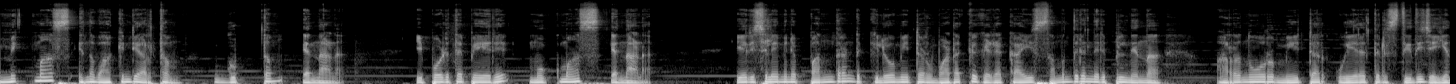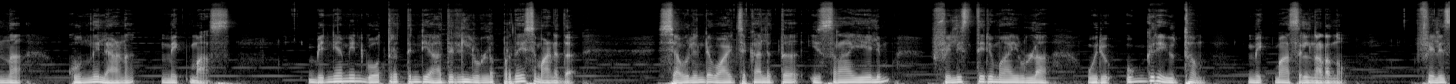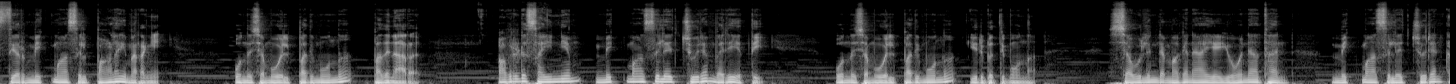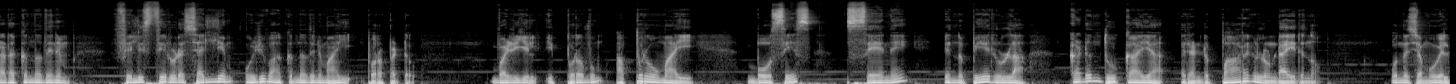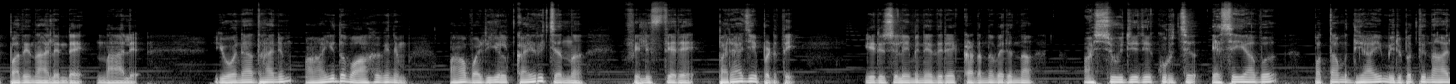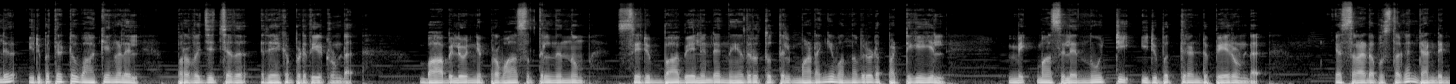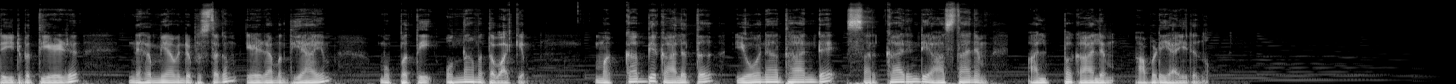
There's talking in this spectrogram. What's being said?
മിക്മാസ് എന്ന വാക്കിന്റെ അർത്ഥം ഗുപ്തം എന്നാണ്. ഇപ്പോഴത്തെ പേര് മുക്മാസ് എന്നാണ്. എരുസലേമിന് പന്ത്രണ്ട് കിലോമീറ്റർ വടക്ക് കിഴക്കായി സമുദ്രനിരപ്പിൽ നിന്ന് അറുന്നൂറ് മീറ്റർ ഉയരത്തിൽ സ്ഥിതി ചെയ്യുന്ന കുന്നിലാണ് മിക്മാസ്. ബെന്യാമിൻ ഗോത്രത്തിന്റെ അതിരിലുള്ള പ്രദേശമാണിത്. ശൗലിന്റെ വാഴ്ചക്കാലത്ത് ഇസ്രായേലും ഫിലിസ്തീനുമായുള്ള ഒരു ഉഗ്രയുദ്ധം മിക്മാസിൽ നടന്നു. ഫിലിസ്തീർ മിക്മാസിൽ പാളയമിറങ്ങി. ഒന്ന് ശമുവിൽ പതിമൂന്ന് പതിനാറ്. അവരുടെ സൈന്യം മിക്മാസിലെ ചുരം വരെ എത്തി. ഒന്ന് ശമുവിൽ പതിമൂന്ന് ഇരുപത്തിമൂന്ന്. ശൗലിന്റെ മകനായ യോനാഥാൻ മിക്മാസിലെ ചുരം കടക്കുന്നതിനും ഫിലിസ്തീരുടെ ശല്യം ഒഴിവാക്കുന്നതിനുമായി പുറപ്പെട്ടു. വഴിയിൽ ഇപ്പുറവും അപ്പുറവുമായി ബോസേസ് സേനെ എന്നു പേരുള്ള കടുംതൂക്കായ രണ്ട് പാറകളുണ്ടായിരുന്നു. ഒന്ന് ശമുവേൽ പതിനാലിന്റെ നാല്. യോനാഥാനും ആയുധവാഹകനും ആ വഴിയിൽ കയറി ചെന്ന് ഫിലിസ്തീനെ പരാജയപ്പെടുത്തി. യെരുസലേമിനെതിരെ കടന്നുവരുന്ന അശൂര്യരെക്കുറിച്ച് യശയാവ് പത്താം അധ്യായം ഇരുപത്തിനാല് ഇരുപത്തെട്ട് വാക്യങ്ങളിൽ പ്രവചിച്ചത് രേഖപ്പെടുത്തിയിട്ടുണ്ട്. ബാബിലോന്യ പ്രവാസത്തിൽ നിന്നും സെരുബാബേലിന്റെ നേതൃത്വത്തിൽ മടങ്ങി വന്നവരുടെ പട്ടികയിൽ മിക്മാസിലെ നൂറ്റി ഇരുപത്തിരണ്ട് പേരുണ്ട്. എസ്രയുടെ പുസ്തകം രണ്ടിന്റെ ഇരുപത്തിയേഴ് നെഹമ്യാവിന്റെ പുസ്തകം ഏഴാം അധ്യായം മുപ്പത്തി ഒന്നാമത്തെ വാക്യം. മക്കാബ്യ കാലത്ത് യോനാഥാന്റെ സർക്കാരിന്റെ ആസ്ഥാനം അല്പകാലം അവിടെയായിരുന്നു.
